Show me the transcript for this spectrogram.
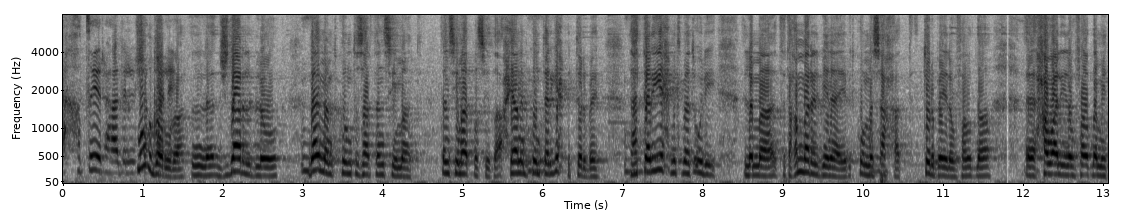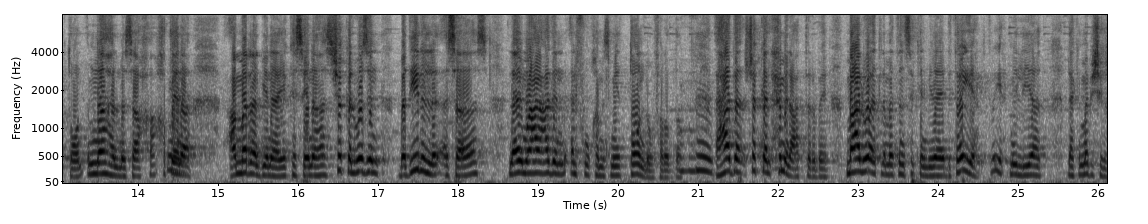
خطير هذا الشق مو. بالضرورة. الجدار البلوك دائما بتكون تظهر تنسيمات تنسيمات بسيطة. أحيانا بيكون تريح بالتربة. هالتريح مثل ما تقولي لما تتعمر البناية بتكون مساحة التربة لو فرضنا. آه، حوالي لو فرضنا 100 طن قمناها المساحة حطينا عمرنا البناية كسيناها شكل وزن بديل الأساس لا يعادل 1500 طن لو فرضنا. هذا شكل حمل على التربة. مع الوقت لما تنسكن البناية بتريح بتريح مليات لكن ما بشكل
